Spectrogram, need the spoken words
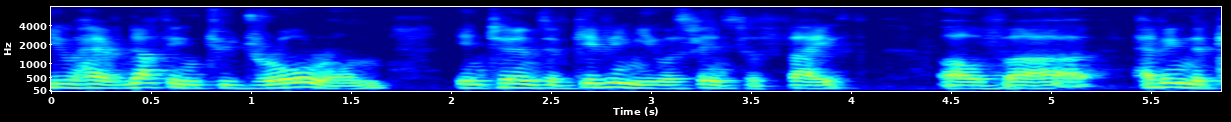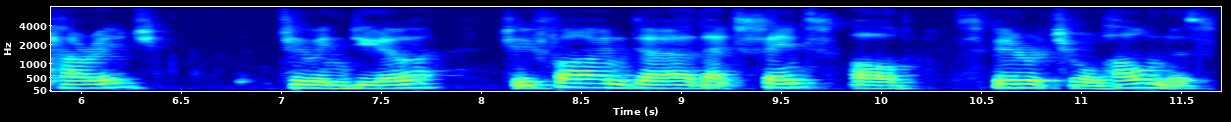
you have nothing to draw on in terms of giving you a sense of faith, of uh, having the courage to endure, to find uh, that sense of spiritual wholeness,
